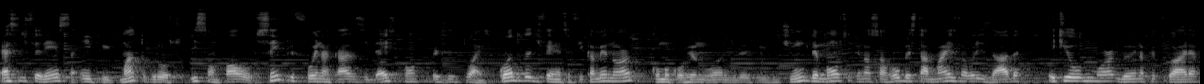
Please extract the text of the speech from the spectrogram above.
Essa diferença entre Mato Grosso e São Paulo sempre foi na casa de 10 pontos percentuais. Quando a diferença fica menor, como ocorreu no ano de 2021, demonstra que nossa arroba está mais valorizada e que houve maior ganho na pecuária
